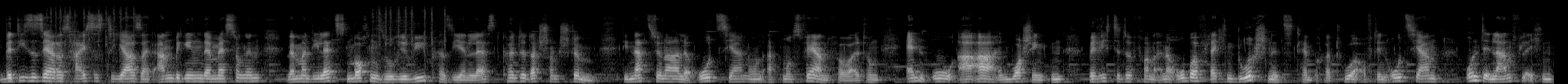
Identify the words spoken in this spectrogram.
Wird dieses Jahr das heißeste Jahr seit Anbeginn der Messungen. Wenn man die letzten Wochen so Revue passieren lässt, könnte das schon stimmen. Die Nationale Ozean- und Atmosphärenverwaltung NOAA in Washington berichtete von einer Oberflächendurchschnittstemperatur auf den Ozeanen und den Landflächen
